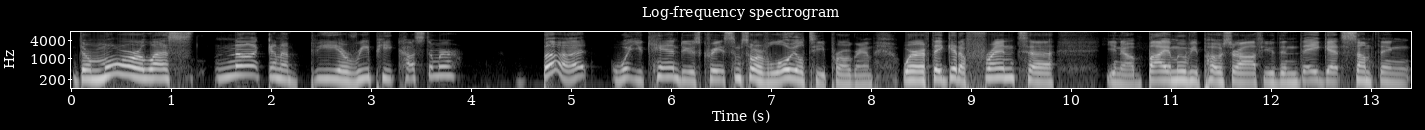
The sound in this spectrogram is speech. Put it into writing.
they're more or less not gonna be a repeat customer. But what you can do is create some sort of loyalty program where if they get a friend to, you know, buy a movie poster off you, then they get something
